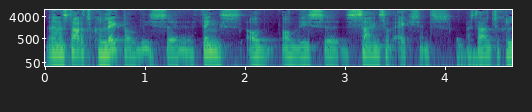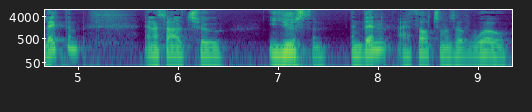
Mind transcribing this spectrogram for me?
then I started to collect all these uh, things, all all these uh, signs of actions. I started to collect them, and I started to use them. And then I thought to myself, "Whoa,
